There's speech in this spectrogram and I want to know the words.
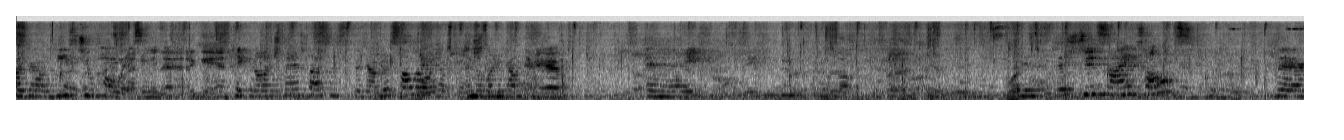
are down these two hallways. again. Taking all your Spanish classes, they're down this hallway and the one down there. Yeah. And then What? there's two science halls. There are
